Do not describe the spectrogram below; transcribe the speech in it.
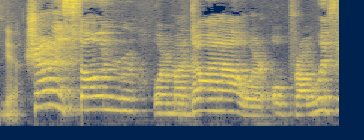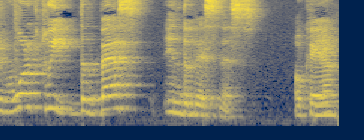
Yeah. sharon stone or madonna or oprah winfrey worked with the best in the business okay? Yeah.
